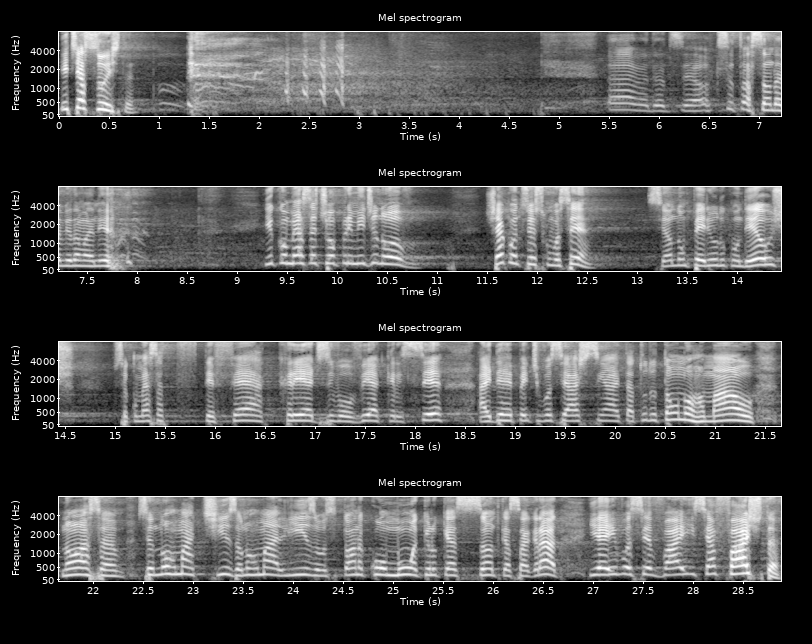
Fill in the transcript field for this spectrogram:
E te assusta. Meu Deus do céu, que situação da vida maneira. E começa a te oprimir de novo. Já aconteceu isso com você? Você anda um período com Deus, você começa a ter fé, a crer, a desenvolver, a crescer, aí de repente você acha assim, ah, está tudo tão normal, nossa, você normatiza, normaliza, você torna comum aquilo que é santo, que é sagrado, e aí você vai e se afasta,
